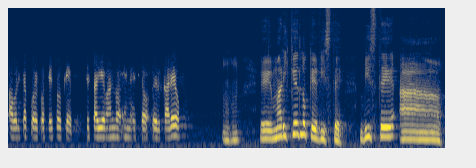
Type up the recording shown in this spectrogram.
ahorita por el proceso que se está llevando en esto el careo. eh, Mari, ¿qué es lo que viste? ¿Viste a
